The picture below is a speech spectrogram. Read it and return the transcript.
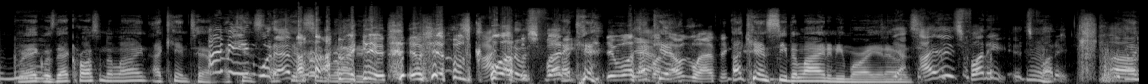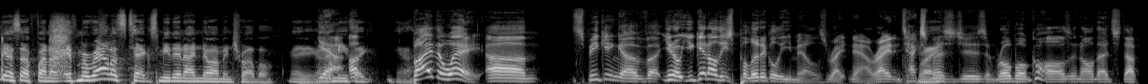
Oh, Greg, was that crossing the line? I can't tell. I mean, can't, whatever. I can't see the line I mean, it, it was, it was close. thought it was funny. I can't- It was I funny. can't- I was laughing. I can't see the line anymore. You know, Yeah, It's- I, it's funny. It's funny. I guess I'll find out. If Morales texts me, then I know I'm in trouble. There you go. Yeah. That means uh, like, yeah. By the way, um, speaking of, uh, you know, you get all these political emails right now, right? And text Right. messages and robocalls and all that stuff.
